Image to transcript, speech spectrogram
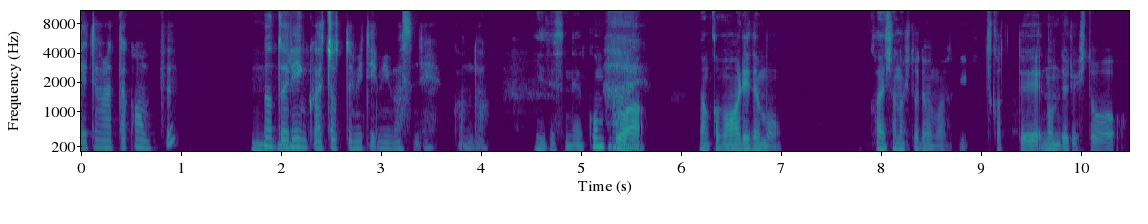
えてもらったコンプのドリンクはちょっと見てみますね、今度。いいですね。コンプははいなんか周りでも会社の人でも使って飲んでる人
